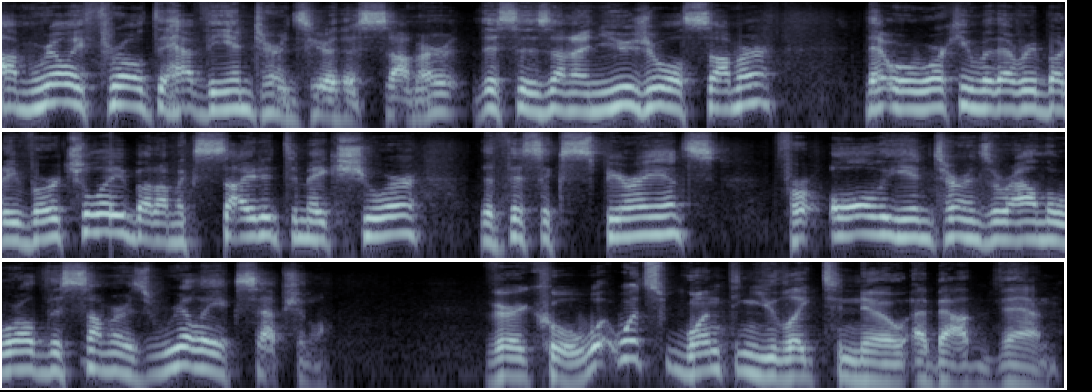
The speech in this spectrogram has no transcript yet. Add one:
I'm really thrilled to have the interns here this summer. This is an unusual summer that we're working with everybody virtually, but I'm excited to make sure that this experience for all the interns around the world this summer is really exceptional. Very cool. what's one thing you'd like to know about them?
